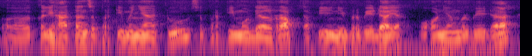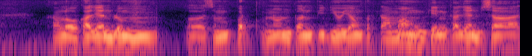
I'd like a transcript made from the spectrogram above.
Eh, kelihatan seperti menyatu seperti model rap tapi ini berbeda ya pohon yang berbeda. Kalau kalian belum uh, sempat menonton video yang pertama mungkin kalian bisa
